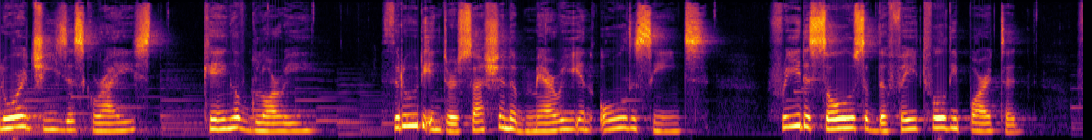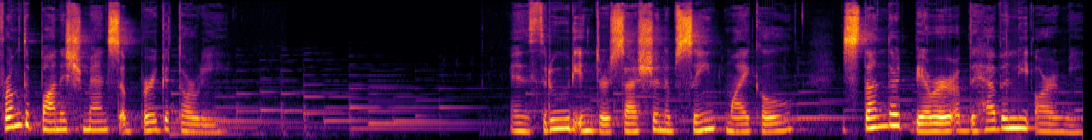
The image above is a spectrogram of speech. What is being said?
Lord Jesus Christ, King of glory, through the intercession of Mary and all the saints, free the souls of the faithful departed from the punishments of purgatory. And through the intercession of Saint Michael, standard bearer of the heavenly army,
